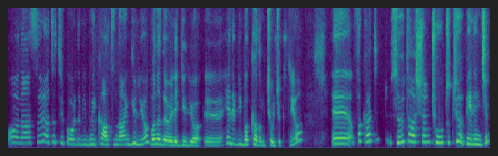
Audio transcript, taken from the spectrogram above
Ondan sonra Atatürk orada bir bıyık altından gülüyor. Bana da öyle geliyor. E, hele bir bakalım çocuk diyor. E, fakat söğüt ağaçlarının çoğu tutuyor Pelin'cim.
